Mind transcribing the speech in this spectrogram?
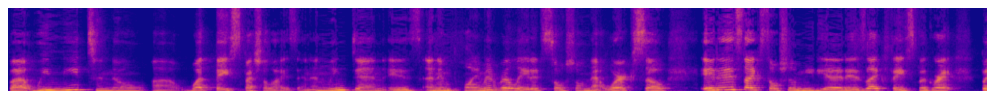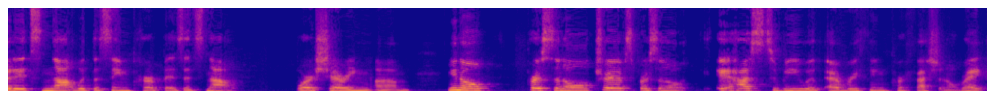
But we need to know uh, what they specialize in. And LinkedIn is an employment related social network. So it is like social media, it is like Facebook, right? But it's not with the same purpose. It's not for sharing, um, you know, personal trips, personal, it has to be with everything professional, right?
